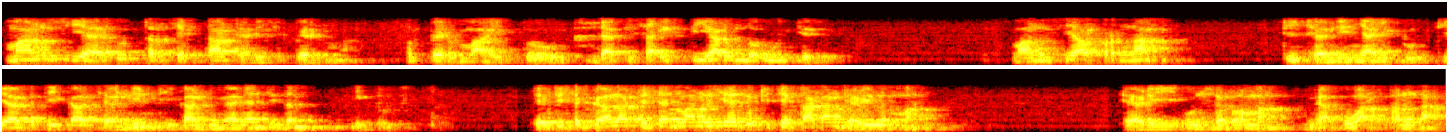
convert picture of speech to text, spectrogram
Manusia itu tercipta dari sperma. Sperma itu tidak bisa ikhtiar untuk wujud. Manusia pernah di janinnya ibu. Dia ketika janin di kandungannya cinta ibu. Jadi segala desain manusia itu diciptakan dari lemah. Dari unsur lemah, nggak kuat, rentak.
